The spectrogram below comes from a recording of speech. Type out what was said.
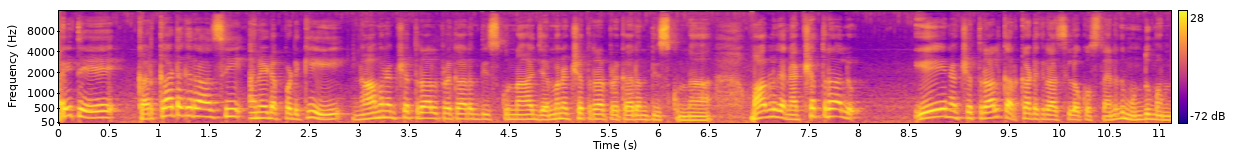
అయితే కర్కాటక రాశి అనేటప్పటికీ నామ నక్షత్రాల ప్రకారం తీసుకున్నా జన్మ నక్షత్రాల ప్రకారం తీసుకున్నా మామూలుగా నక్షత్రాలు ఏ నక్షత్రాలు కర్కాటక రాశిలోకి వస్తాయనేది ముందు మనం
